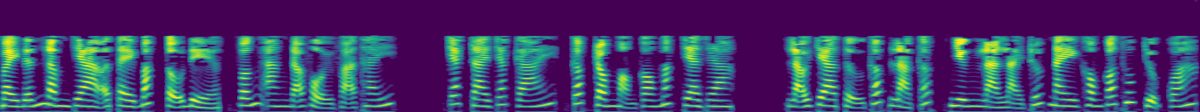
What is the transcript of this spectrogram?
bay đến Lâm gia ở Tây Bắc tổ địa, vấn an đã vội vã thấy. Chắc trai chắc cái, cấp trong mọn con mắt cha ra. Lão cha tự cấp là cấp, nhưng là lại trước nay không có thuốc chuột quá,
